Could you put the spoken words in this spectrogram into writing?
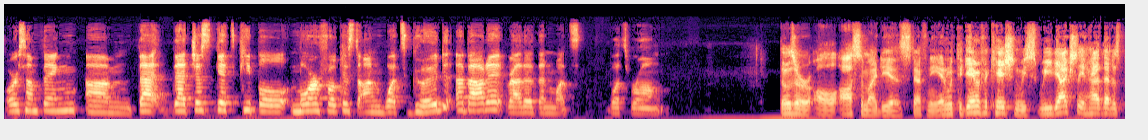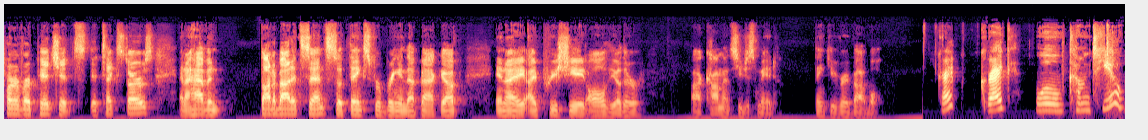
or something um, that that just gets people more focused on what's good about it rather than what's what's wrong. Those are all awesome ideas, Stephanie. And with the gamification, we we actually had that as part of our pitch at, at TechStars, and I haven't thought about it since. So thanks for bringing that back up, and I, I appreciate all the other uh, comments you just made. Thank you. Very valuable. Great. Greg, we'll come to you.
